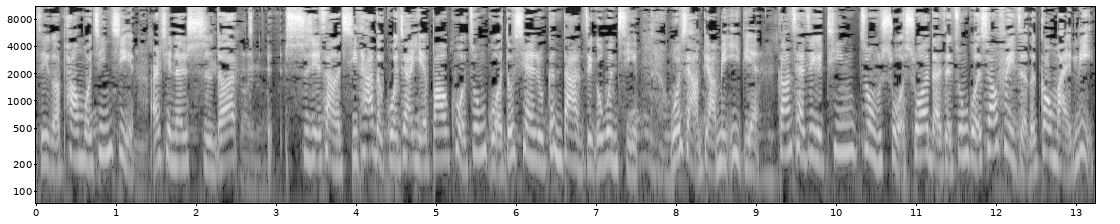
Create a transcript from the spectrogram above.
这个泡沫经济，而且呢，使得世界上的其他的国家，也包括中国，都陷入更大的这个问题。我想表明一点，刚才这个听众所说的，在中国消费者的购买力。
